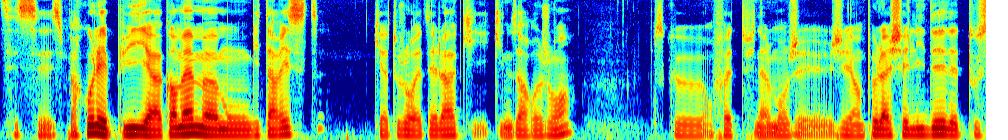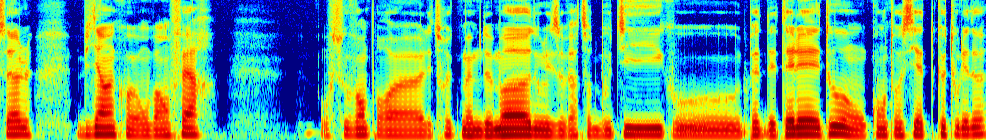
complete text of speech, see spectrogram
c'est super cool. Et puis, il y a quand même mon guitariste qui a toujours été là, qui, qui nous a rejoints. Parce que, en fait, finalement, j'ai un peu lâché l'idée d'être tout seul, bien qu'on va en faire. Souvent pour euh, les trucs même de mode ou les ouvertures de boutiques ou peut-être des télés et tout, on compte aussi être que tous les deux.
